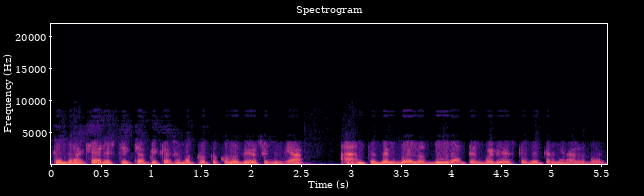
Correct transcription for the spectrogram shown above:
tendrán que dar estricta aplicación de protocolos de bioseguridad antes del vuelo, durante el vuelo y después de terminar el vuelo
